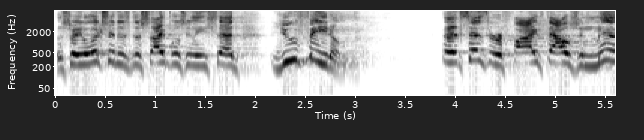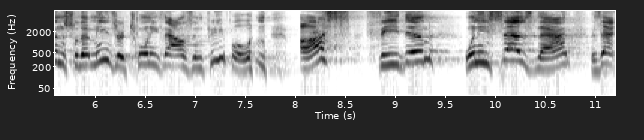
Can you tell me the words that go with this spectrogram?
And so he looks at his disciples and he said, You feed them. And it says there are 5,000 men, so that means there are 20,000 people. Us? feed them. When he says that, is that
